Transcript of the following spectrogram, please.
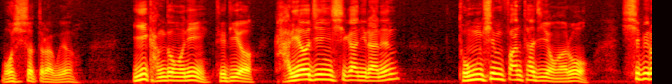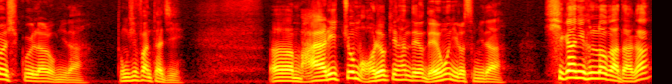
멋있었더라고요. 이 강동원이 드디어 가려진 시간이라는 동심 판타지 영화로 11월 19일 날 옵니다. 동심 판타지. 어, 말이 좀 어렵긴 한데요. 내용은 이렇습니다. 시간이 흘러가다가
